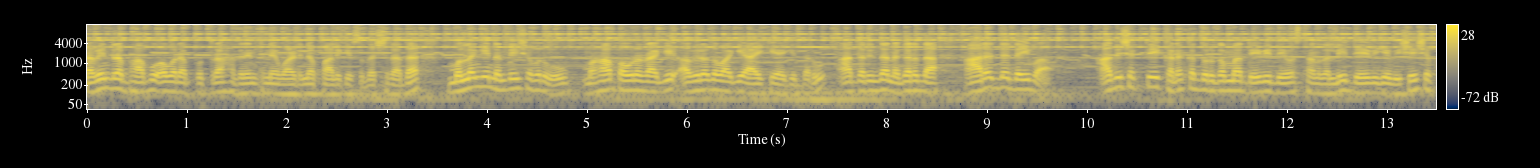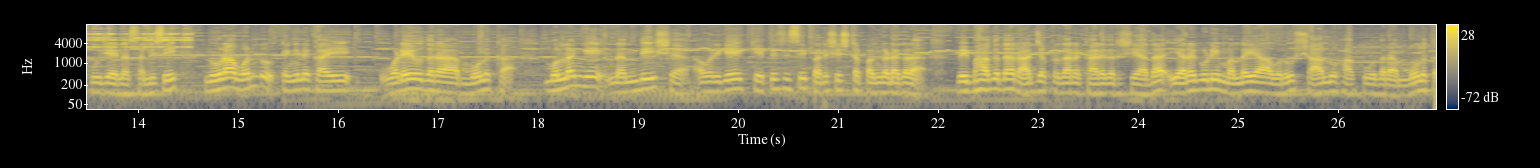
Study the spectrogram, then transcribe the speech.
ರವೀಂದ್ರ ಬಾಬು ಅವರ ಪುತ್ರ ಹದಿನೆಂಟನೇ ವಾರ್ಡಿನ ಪಾಲಿಕೆ ಸದಸ್ಯರಾದ ಮುಲ್ಲಂಗಿ ನಂದೀಶ್ ಅವರು ಮಹಾಪೌರರಾಗಿ ಅವಿರೋಧವಾಗಿ ಆಯ್ಕೆಯಾಗಿದ್ದರು. ಆದ್ದರಿಂದ ನಗರದ ಆರಾಧ್ಯ ದೈವ ಆದಿಶಕ್ತಿ ಕನಕದುರ್ಗಮ್ಮ ದೇವಿ ದೇವಸ್ಥಾನದಲ್ಲಿ ದೇವಿಗೆ ವಿಶೇಷ ಪೂಜೆಯನ್ನು ಸಲ್ಲಿಸಿ ನೂರ ಒಂದು ತೆಂಗಿನಕಾಯಿ ಒಡೆಯುವುದರ ಮೂಲಕ ಮುಲ್ಲಂಗಿ ನಂದೀಶ್ ಅವರಿಗೆ ಕೆಪಿಸಿಸಿ ಪರಿಶಿಷ್ಟ ಪಂಗಡಗಳ ವಿಭಾಗದ ರಾಜ್ಯ ಪ್ರಧಾನ ಕಾರ್ಯದರ್ಶಿಯಾದ ಯರಗುಡಿ ಮಲ್ಲಯ್ಯ ಅವರು ಶಾಲು ಹಾಕುವುದರ ಮೂಲಕ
